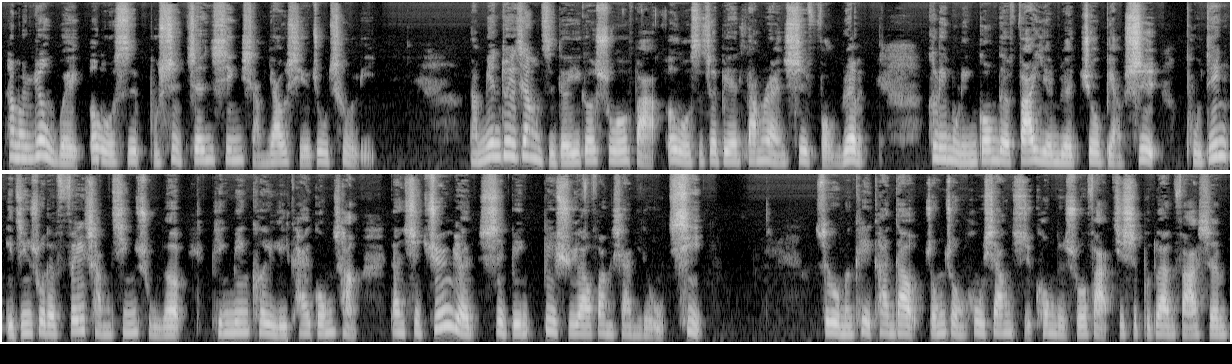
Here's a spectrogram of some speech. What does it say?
他们认为俄罗斯不是真心想要协助撤离。那面对这样子的一个说法，俄罗斯这边当然是否认。克里姆林宫的发言人就表示，普丁已经说得非常清楚了，平民可以离开工厂，但是军人士兵必须要放下你的武器。所以我们可以看到，种种互相指控的说法其实不断发生。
